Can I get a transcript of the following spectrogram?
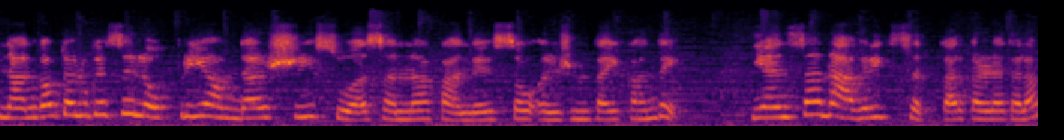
नांदगाव तालुक्याचे लोकप्रिय आमदार श्री सुहासांना कांदे सौ अंशुताई कांदे यांचा नागरिक सत्कार करण्यात आला.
